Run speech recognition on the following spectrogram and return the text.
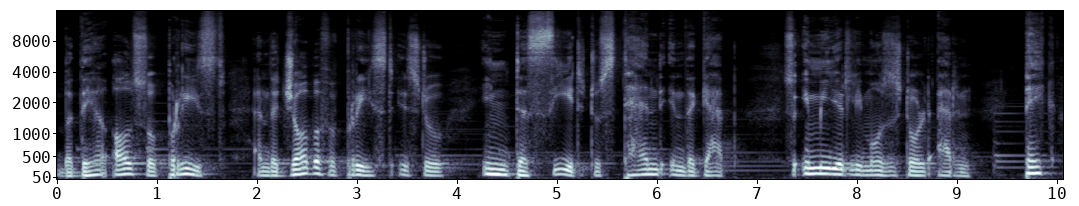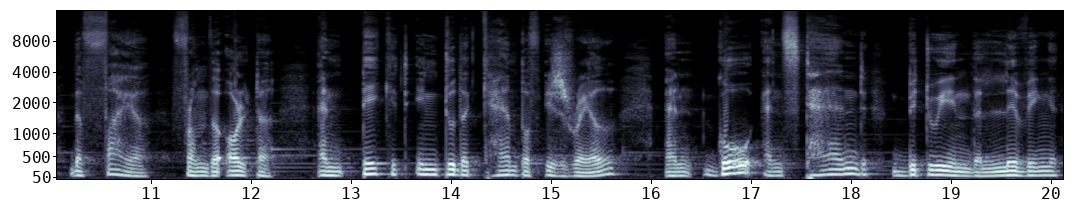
but they are also priests. And the job of a priest is to intercede, to stand in the gap. So immediately Moses told Aaron, Take the fire from the altar and take it into the camp of Israel and go and stand between the living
